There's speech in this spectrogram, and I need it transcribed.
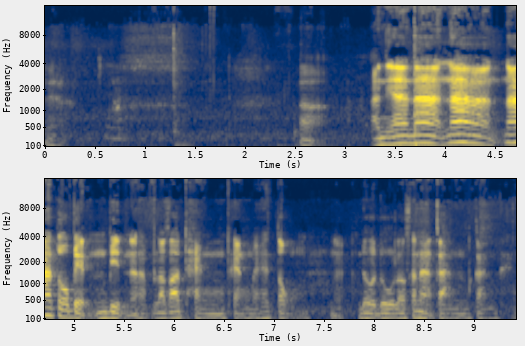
เนี่ยก็ อันนี้หน้าหน้าหน้าตัวเบ็ดมันบิดนะครับ แล้วก็แทงแทงไปให้ตรงนะดูดูลักษณะการการแทง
